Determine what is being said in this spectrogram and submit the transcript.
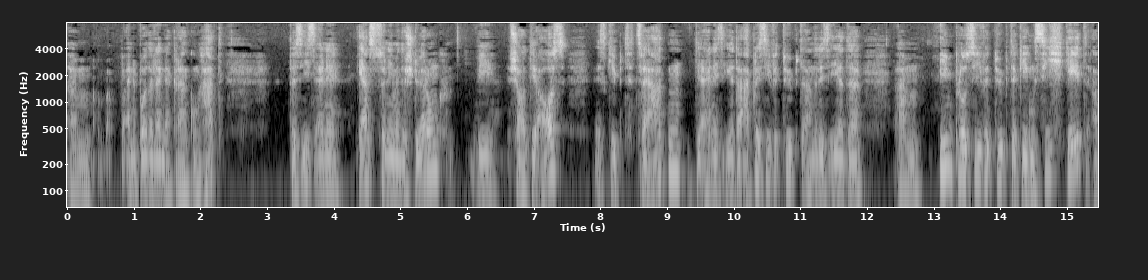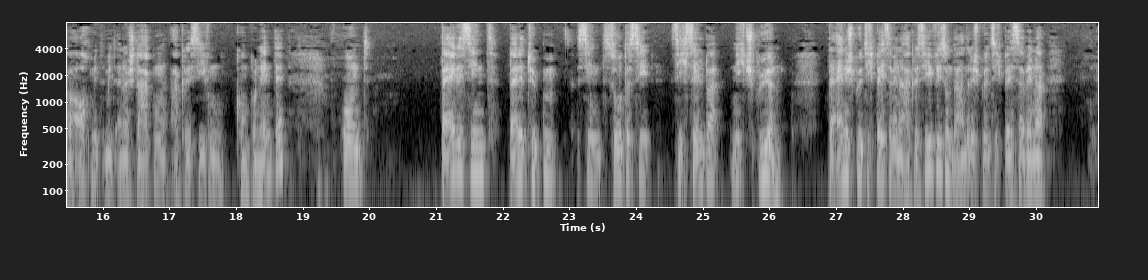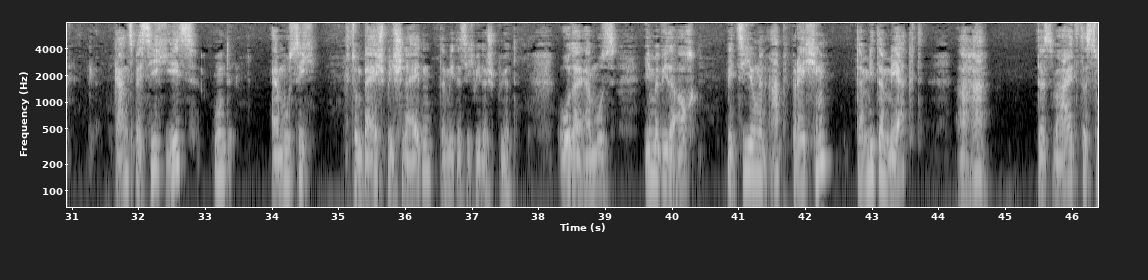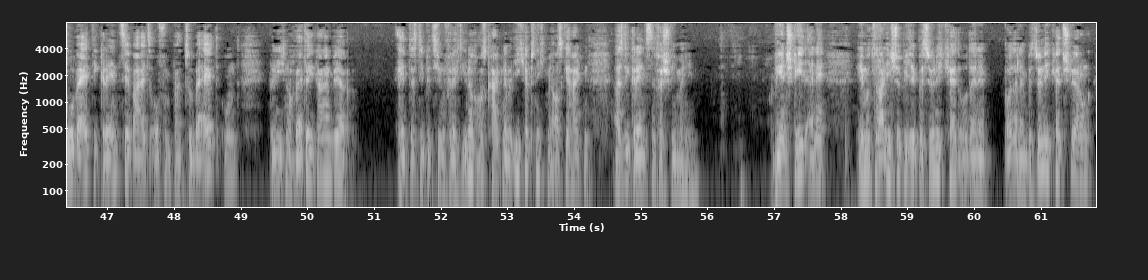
ähm, eine Borderline-Erkrankung hat das ist eine ernstzunehmende Störung. Wie schaut die aus? Es gibt zwei Arten. Die eine ist eher der aggressive Typ, der andere ist eher der ähm, implosive Typ, der gegen sich geht, aber auch mit, mit einer starken aggressiven Komponente. Und beide sind, beide Typen sind so, dass sie sich selber nicht spüren. Der eine spürt sich besser, wenn er aggressiv ist und der andere spürt sich besser, wenn er ganz bei sich ist und er muss sich zum Beispiel schneiden, damit er sich wieder spürt. Oder er muss immer wieder auch Beziehungen abbrechen, damit er merkt, aha, das war jetzt das so weit, die Grenze war jetzt offenbar zu weit und wenn ich noch weitergegangen wäre, hätte es die Beziehung vielleicht eh noch ausgehalten, aber ich habe es nicht mehr ausgehalten. Also die Grenzen verschwimmen ihm. Wie entsteht eine emotional instabile Persönlichkeit oder eine Borderline-Persönlichkeitsstörung?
